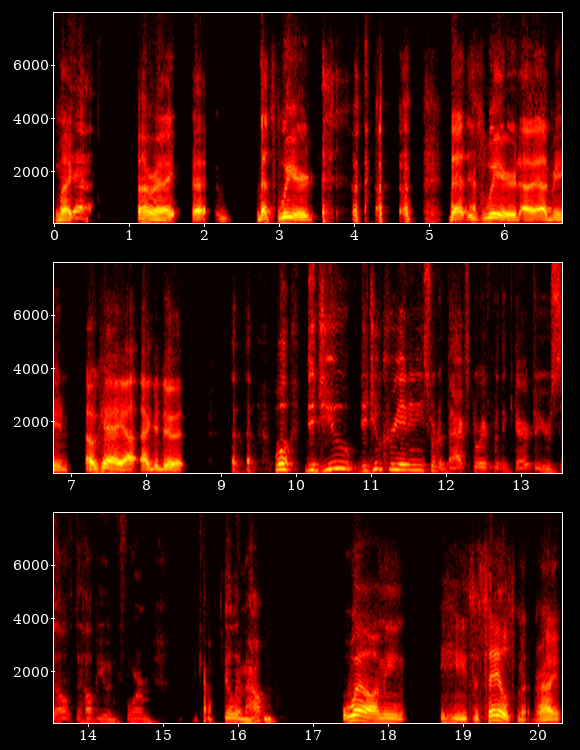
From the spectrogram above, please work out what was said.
Mike. Yeah. All right. Uh, that's weird. that is weird. I, I mean, okay, I, I can do it. well, did you did you create any sort of backstory for the character yourself to help you inform, kind of fill him out? Well, I mean, he's a salesman, right?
